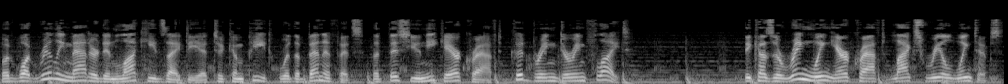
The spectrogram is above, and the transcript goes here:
but what really mattered in Lockheed's idea to compete were the benefits that this unique aircraft could bring during flight. Because a ring-wing aircraft lacks real wingtips,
